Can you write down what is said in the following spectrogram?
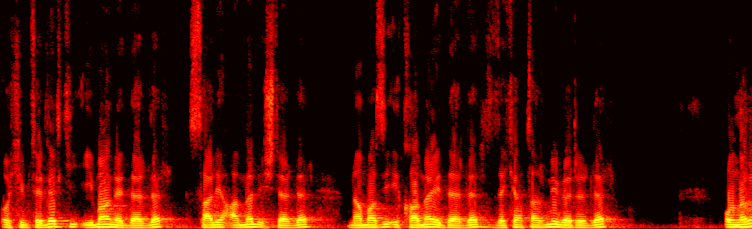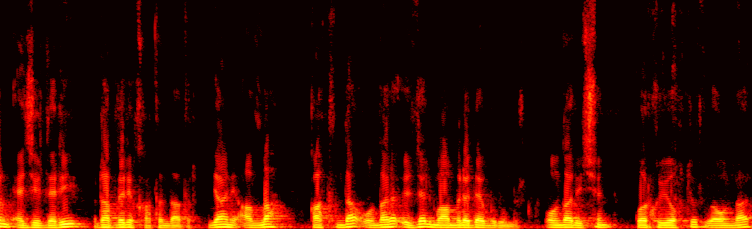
O kimseler ki iman ederler, salih amel işlerler, namazı ikame ederler, zekatlarını verirler. Onların ecirleri Rableri katındadır. Yani Allah katında onlara özel muamelede bulunur. Onlar için korku yoktur ve onlar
